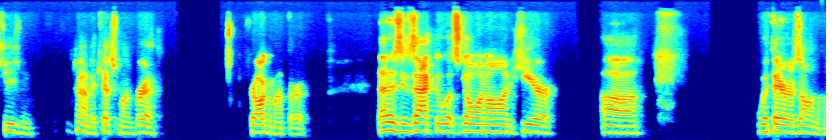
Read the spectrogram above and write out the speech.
Excuse me. I'm trying to catch my breath. Frog in my throat. That is exactly what's going on here uh, with Arizona.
